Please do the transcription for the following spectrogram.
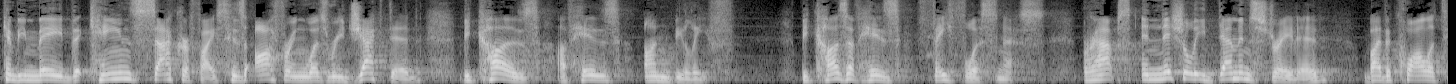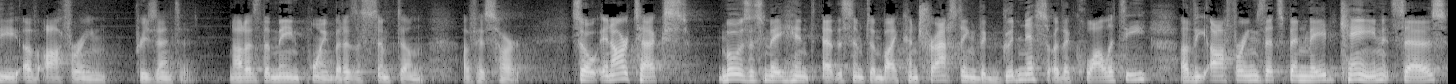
can be made that Cain's sacrifice, his offering, was rejected because of his unbelief, because of his faithlessness, perhaps initially demonstrated by the quality of offering presented, not as the main point, but as a symptom of his heart. So in our text, Moses may hint at the symptom by contrasting the goodness or the quality of the offerings that's been made. Cain, it says,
